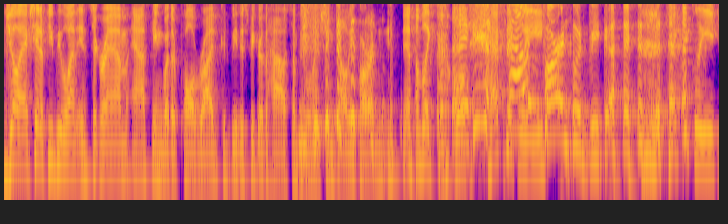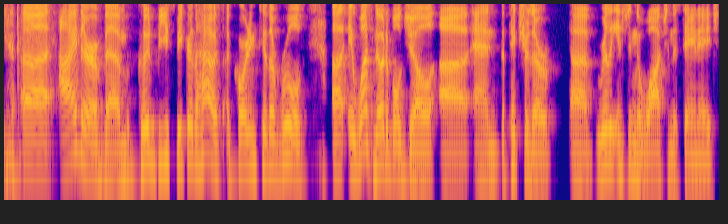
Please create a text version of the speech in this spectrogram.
Jill, I actually had a few people on Instagram asking whether Paul Rudd could be the Speaker of the House. Some people mentioning Dolly Parton, and I'm like, well, technically, Dolly Parton would be good. technically, uh, either of them could be Speaker of the House according to the rules. Uh, it was notable, Jill, uh, and the pictures are uh, really interesting to watch in this day and age.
